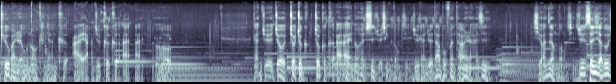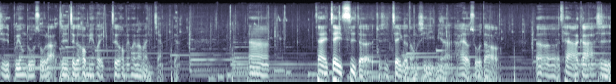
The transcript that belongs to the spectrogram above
Q 版人物，然后看起来很可爱啊，就可可爱爱，然后感觉就就就就可可爱爱，然后很视觉性的东西，就感觉大部分台湾人还是喜欢这种东西。就是设计角度其实不用多说啦，就是这个后面会这个后面会慢慢讲这样。那在这一次的就是这个东西里面啊，他还有说到，呃，蔡阿嘎是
